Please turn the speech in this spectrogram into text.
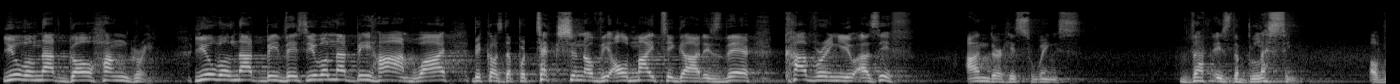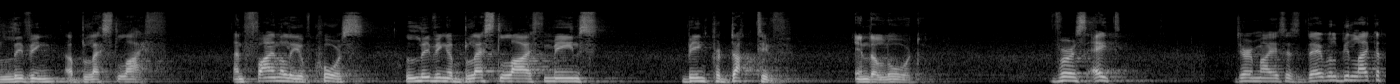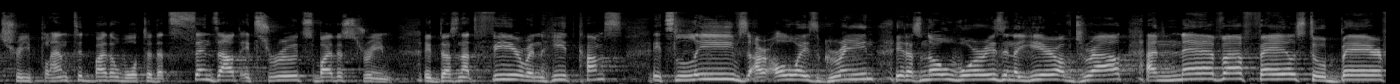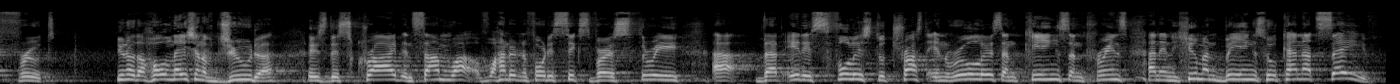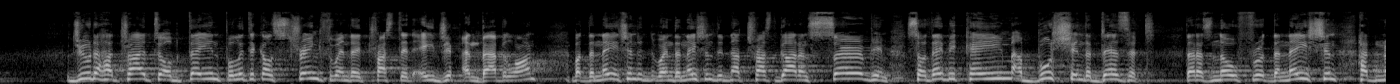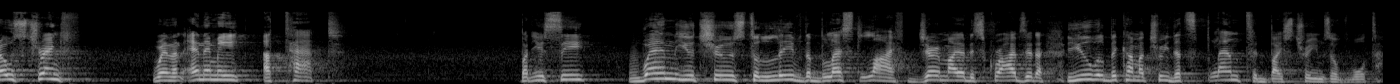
You will not go hungry. You will not be this. You will not be harmed. Why? Because the protection of the Almighty God is there covering you as if under His wings. That is the blessing of living a blessed life. And finally, of course, living a blessed life means being productive in the Lord. Verse 8 Jeremiah says, They will be like a tree planted by the water that sends out its roots by the stream. It does not fear when heat comes. Its leaves are always green. It has no worries in a year of drought and never fails to bear fruit. You know, the whole nation of Judah is described in Psalm 146, verse 3, uh, that it is foolish to trust in rulers and kings and princes and in human beings who cannot save. Judah had tried to obtain political strength when they trusted Egypt and Babylon, but the nation, when the nation did not trust God and served Him, so they became a bush in the desert that has no fruit. The nation had no strength when an enemy attacked. But you see, when you choose to live the blessed life, Jeremiah describes it, you will become a tree that's planted by streams of water.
